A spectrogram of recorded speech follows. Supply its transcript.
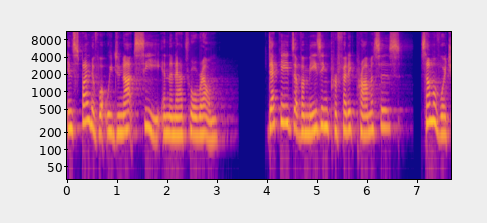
in spite of what we do not see in the natural realm. Decades of amazing prophetic promises, some of which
